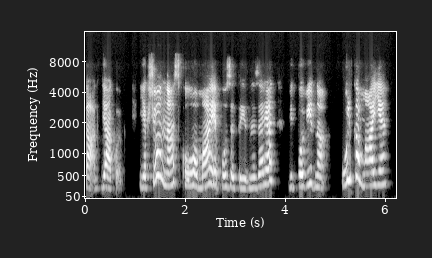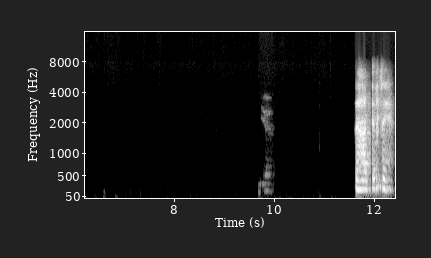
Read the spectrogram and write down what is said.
так, дякую. Якщо у нас скло має позитивний заряд, відповідно, кулька має Негативний.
